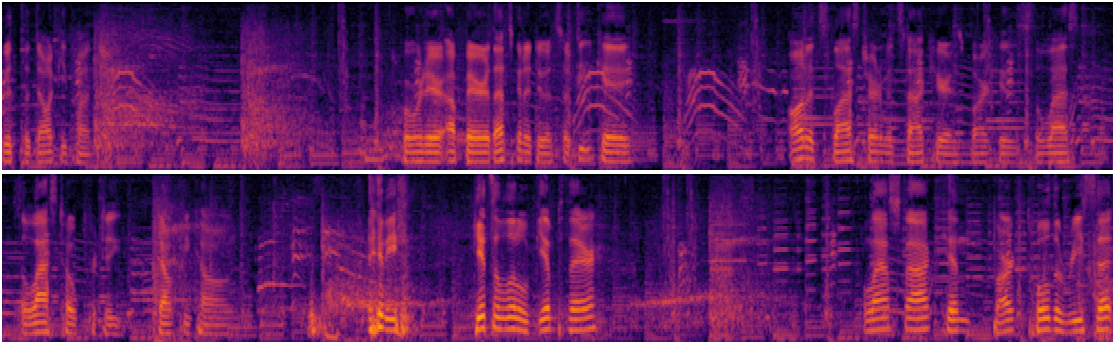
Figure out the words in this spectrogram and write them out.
with the donkey punch. Forward air, up air, that's going to do it. So DK on its last tournament stock here as Bark is the last the last hope for D Donkey Kong. and he gets a little gimp there. Last stock, can Bark pull the reset?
